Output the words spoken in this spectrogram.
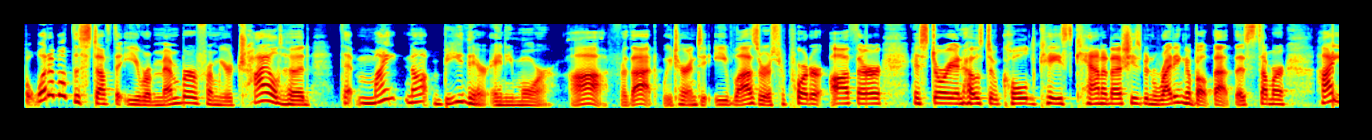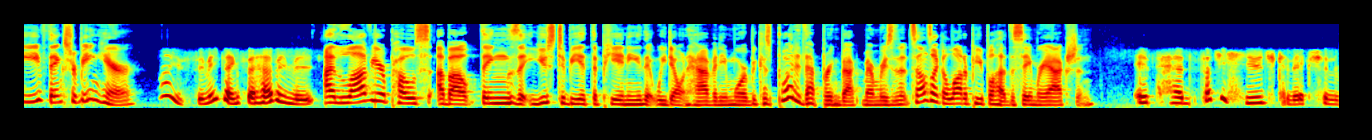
But what about the stuff that you remember from your childhood that might not be there anymore? Ah, for that, we turn to Eve Lazarus, reporter, author, historian, host of Cold Case Canada. She's been writing about that this summer. Hi, Eve. Thanks for being here. Hi, Simi. Thanks for having me. I love your posts about things that used to be at the PNE that we don't have anymore because, boy, did that bring back memories. And it sounds like a lot of people had the same reaction it's had such a huge connection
